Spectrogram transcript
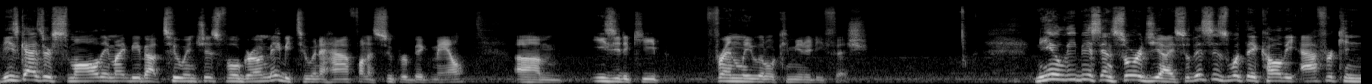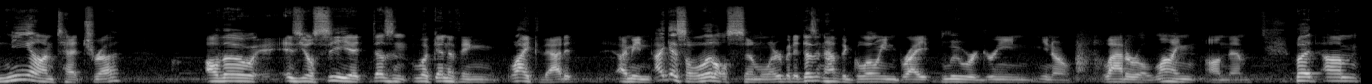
these guys are small. They might be about two inches full grown, maybe two and a half on a super big male. Um, easy to keep, friendly little community fish. Neolebias ansorgii. So this is what they call the African neon tetra. Although, as you'll see, it doesn't look anything like that. It, I mean, I guess a little similar, but it doesn't have the glowing bright blue or green, you know, lateral line on them. But um,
